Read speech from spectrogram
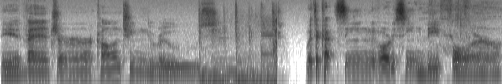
The adventure continues. With a cutscene we've already seen before.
